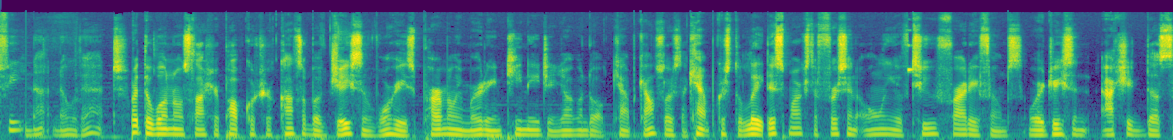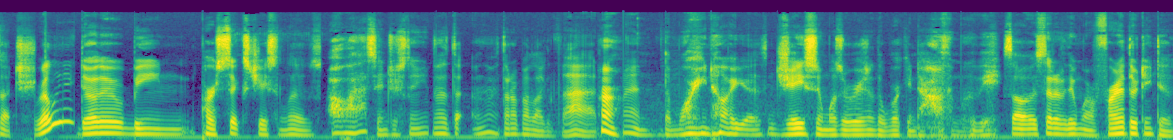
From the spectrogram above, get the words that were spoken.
feet? not know that. But the well-known slasher pop culture concept of Jason Voorhees primarily murdering teenage and young adult camp counselors at Camp Crystal Lake. This marks the first and only of two Friday films where Jason actually does such. Really? The other being part 6, Jason Lives. Oh, that's interesting. I never thought about like that. Huh. Man, the more you know, I guess. Jason was originally the working title of the movie. So instead of they went Friday 13th to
